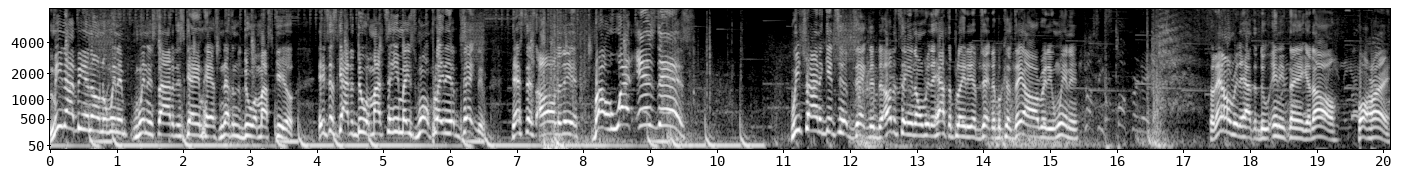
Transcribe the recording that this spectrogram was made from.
me not being on the winning winning side of this game has nothing to do with my skill. It's just got to do with my teammates won't play the objective. That's just all it is. Bro, what is this? We trying to get to objective. The other team don't really have to play the objective because they are already winning. So they don't really have to do anything at all. Boy, hey.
